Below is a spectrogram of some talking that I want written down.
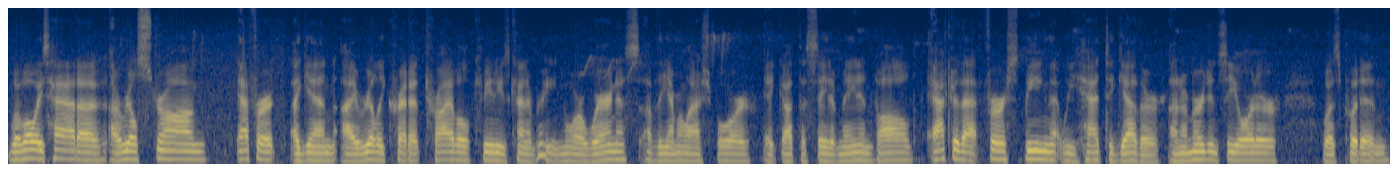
We've always had a, a real strong effort. Again, I really credit tribal communities kind of bringing more awareness of the emerald ash borer. It got the state of Maine involved. After that first meeting that we had together, an emergency order was put in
